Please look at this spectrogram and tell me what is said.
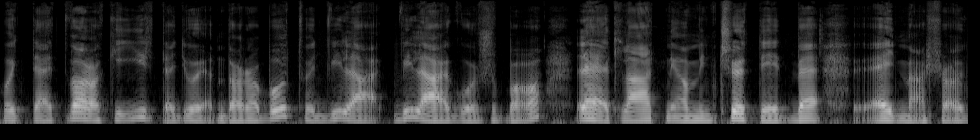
hogy tehát valaki írt egy olyan darabot, hogy világ, világosba lehet látni, amint sötétbe egymással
